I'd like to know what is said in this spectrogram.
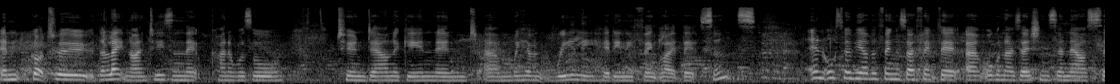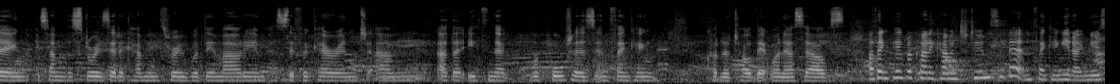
And got to the late 90s, and that kind of was all turned down again, and um, we haven't really had anything like that since. And also the other thing is I think that um, organisations are now seeing some of the stories that are coming through with their Māori and Pacifica and um, other ethnic reporters and thinking, couldn't have told that one ourselves. I think people are kind of coming to terms with that and thinking, you know, news,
